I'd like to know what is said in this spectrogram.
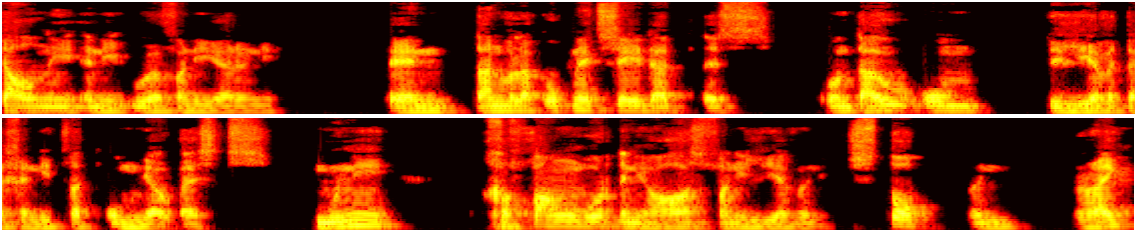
tel nie in die oë van die Here nie. En dan wil ek ook net sê dat is onthou om die lewe te geniet wat om jou is. Moenie gevang word in die haas van die lewe nie. Stop en ryk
